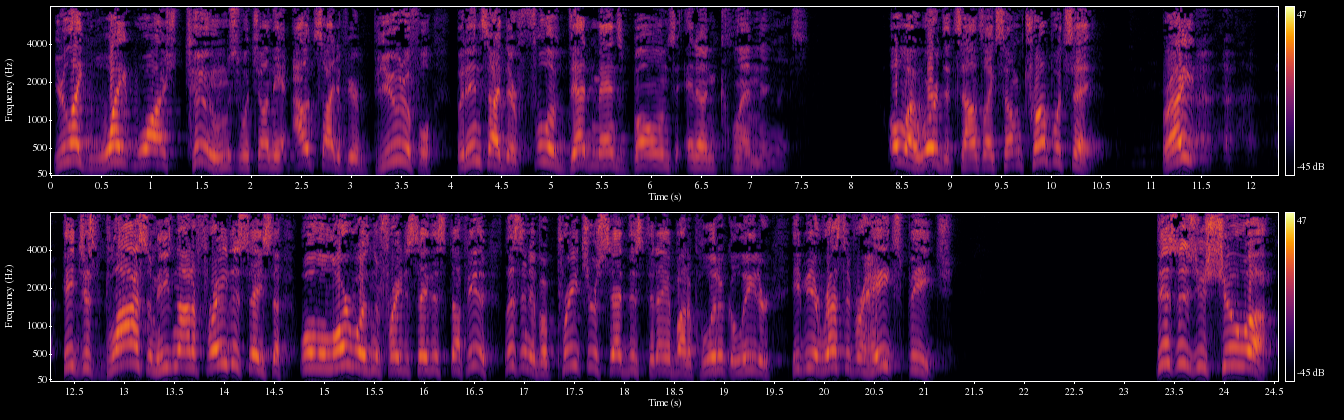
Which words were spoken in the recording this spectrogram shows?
You're like whitewashed tombs, which on the outside appear beautiful, but inside they're full of dead men's bones and uncleanliness. Oh my word, that sounds like something Trump would say. Right? He just blossomed. He's not afraid to say stuff. Well, the Lord wasn't afraid to say this stuff either. Listen, if a preacher said this today about a political leader, he'd be arrested for hate speech. This is Yeshua.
